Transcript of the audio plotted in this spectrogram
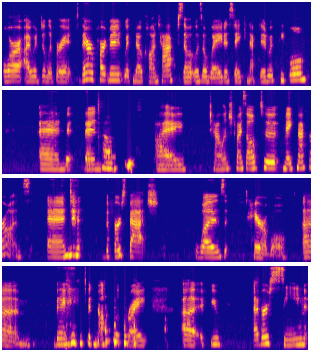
or I would deliver it to their apartment with no contact. So it was a way to stay connected with people. And then I challenged myself to make macarons. And the first batch was terrible. Um, they did not look right. Uh, if you've ever seen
